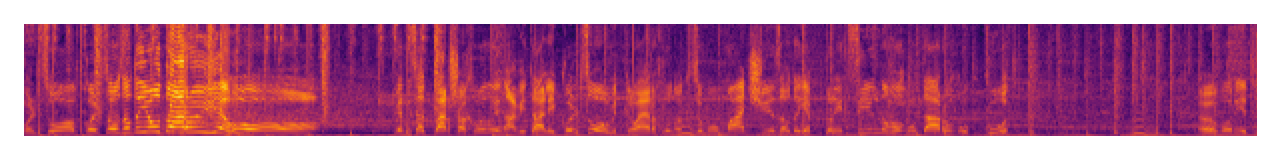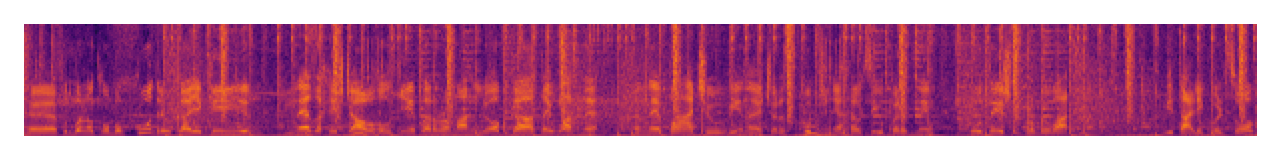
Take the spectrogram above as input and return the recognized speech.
Кольцов. Кольцов завдає удару. Є гол! 51 хвилина. Віталій Кольцов відкриває рахунок в цьому матчі. Завдає прицільного удару у кут. Воріт е, футбольного клубу Кудрівка, який не захищав голкіпер Роман Льопка. Та й власне не бачив він через скупчення гравців перед ним, куди ж пробиватиме. Віталій Кольцов.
